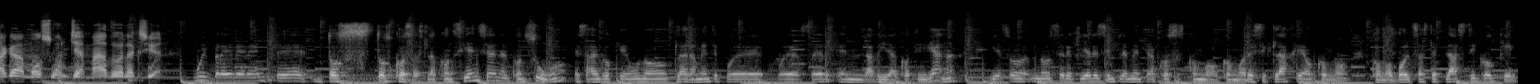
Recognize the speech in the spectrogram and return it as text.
Hagamos un llamado a la acción. Muy brevemente, dos, dos cosas. La conciencia en el consumo es algo que uno claramente puede, puede hacer en la vida cotidiana y eso no se refiere simplemente a cosas como, como reciclaje o como, como bolsas de plástico, que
